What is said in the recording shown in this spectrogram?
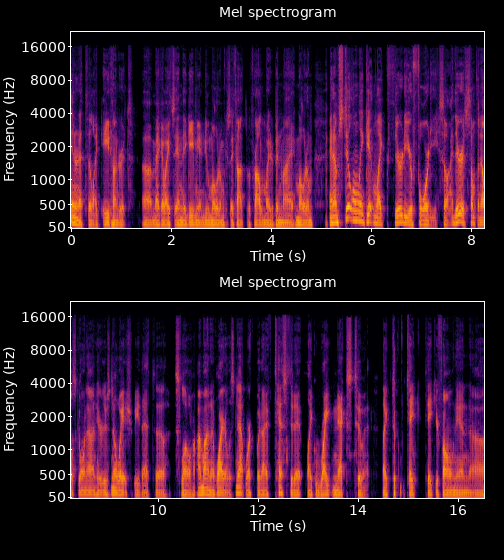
internet to like 800 uh, megabytes and they gave me a new modem because they thought the problem might have been my modem and i'm still only getting like 30 or 40 so there is something else going on here there's no way it should be that uh, slow i'm on a wireless network but i've tested it like right next to it like to take take your phone and uh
